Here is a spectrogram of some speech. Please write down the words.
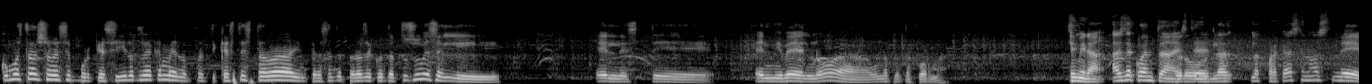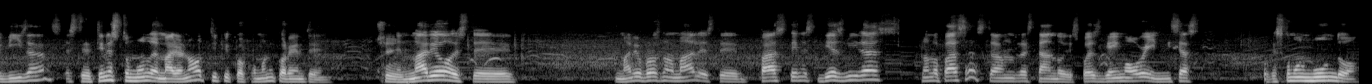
¿Cómo está el show ese? Porque sí, el otro día que me lo platicaste estaba interesante, pero haz de cuenta, tú subes el... El, este... El nivel, ¿no? A una plataforma. Sí, mira, haz de cuenta, Pero- este, la- la- para que no es de vidas, este, tienes tu mundo de Mario, ¿no? Típico, común y corriente. Sí. En Mario, este, Mario Bros. normal, este, pas, tienes 10 vidas, no lo pasas, están restando. Después game over, inicias, porque es como un mundo.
